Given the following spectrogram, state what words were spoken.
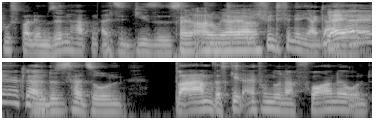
Fußball im Sinn hatten, als sie dieses. Keine Ahnung, ja, ja. Ich finde find den ja geil. Ja, ja, ja, klar. Also das ist halt so ein Bam, das geht einfach nur nach vorne und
